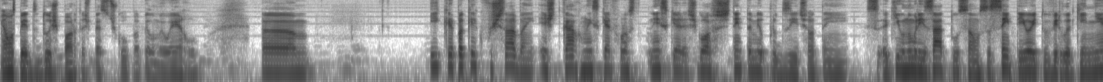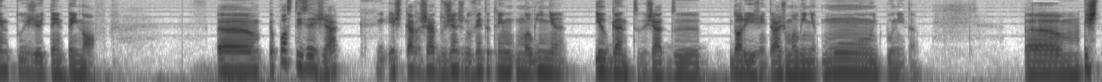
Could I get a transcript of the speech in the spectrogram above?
é um SP de duas portas, peço desculpa pelo meu erro. Uh, e que para que é que vos sabem, este carro nem sequer, foram, nem sequer chegou aos 70 mil produzidos, só tem aqui o número exato são 68,589. Uh, eu posso dizer já que este carro já dos anos 90 tem uma linha elegante, já de, de origem, traz uma linha muito bonita. Um, este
